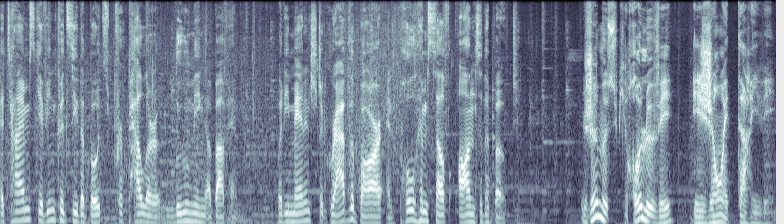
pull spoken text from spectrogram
At times, Kevin could see the boat's propeller looming above him, but he managed to grab the bar and pull himself onto the boat. Je me suis relevé et Jean est arrivé.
